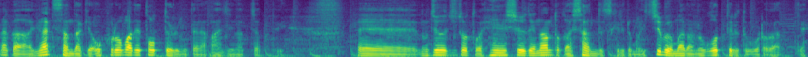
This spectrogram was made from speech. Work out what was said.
なんか、稲地さんだけお風呂場で撮ってるみたいな感じになっちゃって、えー、後々ちょっと編集でなんとかしたんですけれども、一部まだ残ってるところがあって、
